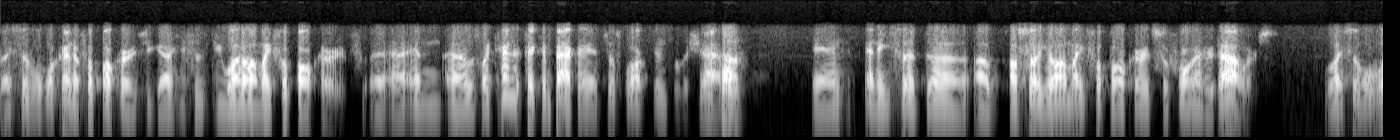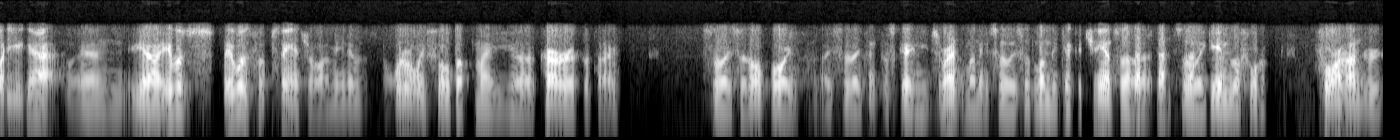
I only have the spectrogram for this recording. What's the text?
I said, well, what kind of football cards you got? He says, do you want all my football cards? Uh, and I was like kind of taken back. I had just walked into the shop, Oh. and and he said, uh, I'll I'll sell you all my football cards for four hundred dollars. Well, I said, well, what do you got? And you know, it was it was substantial. I mean, it was literally filled up my uh, car at the time. So I said, oh boy. I said, I think this guy needs rent money. So I said, let me take a chance on it. so I gave him the four four hundred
